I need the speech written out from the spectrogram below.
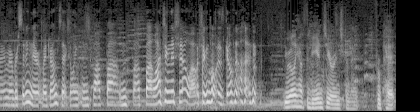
I remember sitting there with my drum set going, um, papa, um, papa, watching the show, watching what was going on. You really have to be into your instrument for pit.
